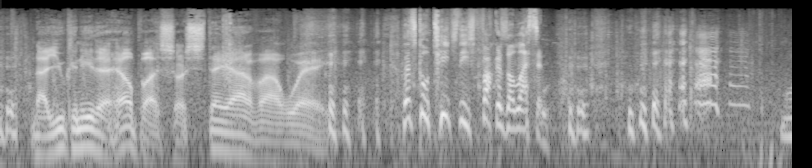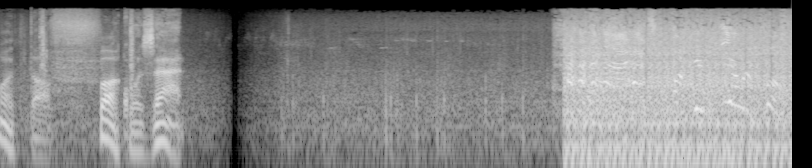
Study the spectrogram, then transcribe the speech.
Now you can either help us or stay out of our way. Let's go teach these fuckers a lesson. What the fuck was that? fucking beautiful!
